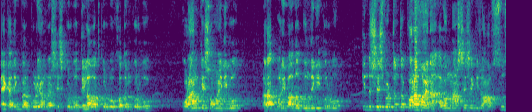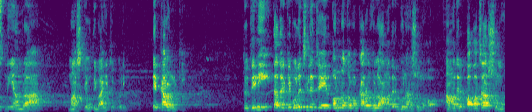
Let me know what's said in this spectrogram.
একাধিকবার পড়ে আমরা শেষ করব, তেলাওয়াত করব, খতম করব, কোরআনকে সময় দিব, রাতভর ইবাদত বন্দিগি করব। কিন্তু শেষ পর্যন্ত করা হয় না এবং মাস শেষে কিছু আফসুস নিয়ে আমরা মাসকে অতিবাহিত করি। এর কারণ কি? তো তিনি তাদেরকে বলেছিলেন যে এর অন্যতম কারণ হলো আমাদের গুনাসমূহ আমাদের পাপাচার সমূহ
